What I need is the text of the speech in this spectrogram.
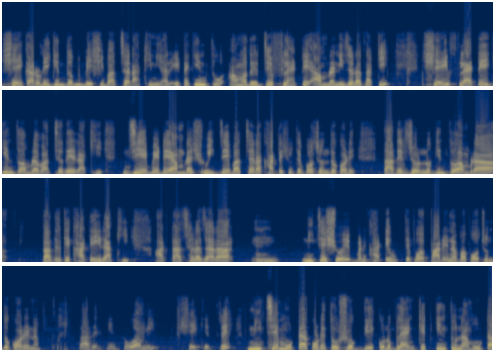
সেই কারণেই কিন্তু আমি বেশি বাচ্চা রাখিনি। আর এটা কিন্তু আমাদের যে ফ্ল্যাটে আমরা নিজেরা থাকি, সেই ফ্ল্যাটেই কিন্তু আমরা বাচ্চাদের রাখি। যে বেডে আমরা শুই, যে বাচ্চারা খাটে শুতে পছন্দ করে, তাদের জন্য কিন্তু আমরা তাদেরকে খাটেই রাখি। আর তাছাড়া যারা নিচে শোয়ে মানে খাটে উঠতে পারে না বা পছন্দ করে না, তাদের কিন্তু আমি সেক্ষেত্রে নিচে মোটা করে তোষক দিয়ে, কোনো ব্ল্যাঙ্কেট কিন্তু না, মোটা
